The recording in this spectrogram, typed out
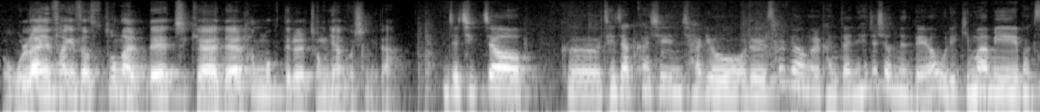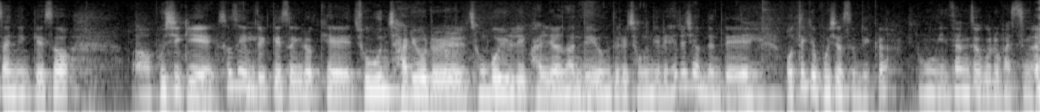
그 온라인 상에서 소통할 때 지켜야 될 항목들을 정리한 것입니다. 이제 직접 그 제작하신 자료를 설명을 간단히 해주셨는데요. 우리 김아미 박사님께서 어, 보시기에 선생님들께서 이렇게 좋은 자료를 정보윤리 관련한 내용들을 정리를 해주셨는데 네. 어떻게 보셨습니까? 너무 인상적으로 봤습니다.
